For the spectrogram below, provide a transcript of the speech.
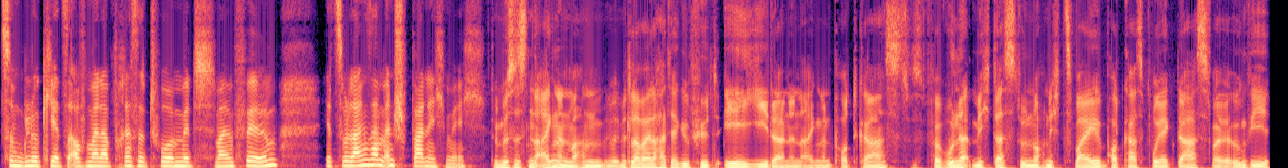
Zum Glück jetzt auf meiner Pressetour mit meinem Film. Jetzt so langsam entspanne ich mich. Du müsstest einen eigenen machen. Mittlerweile hat ja gefühlt eh jeder einen eigenen Podcast. Es verwundert mich, dass du noch nicht zwei Podcast-Projekte hast, weil irgendwie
